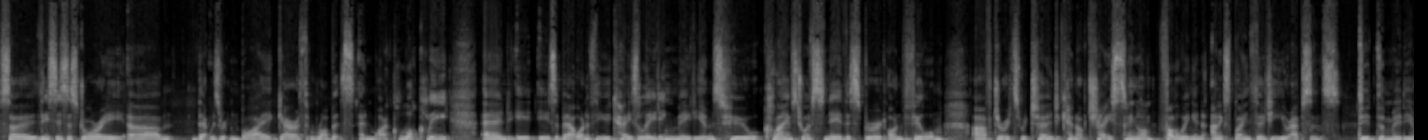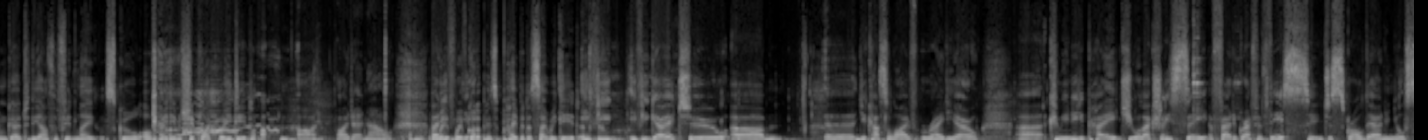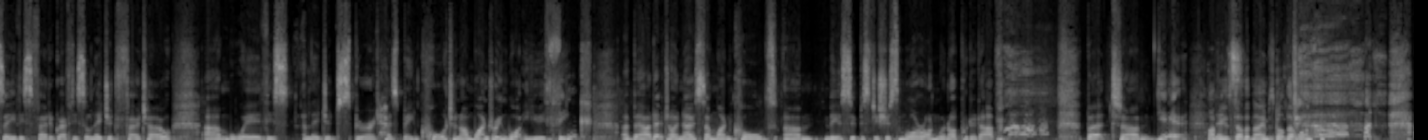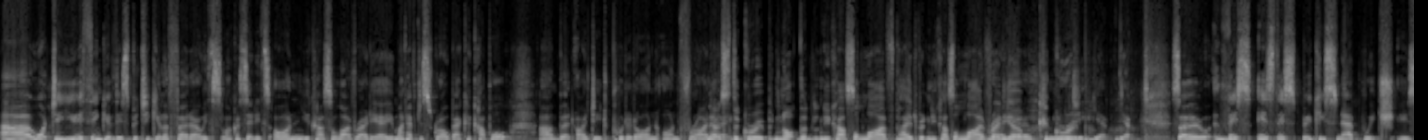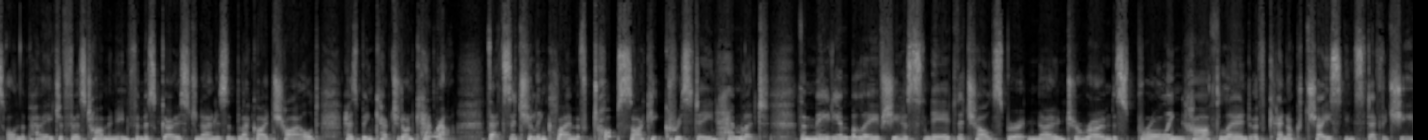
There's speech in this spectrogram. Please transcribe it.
So, this is a story um, that was written by Gareth Roberts and Mike Lockley, and it is about one of the UK's leading mediums who claims to have snared the spirit on film after its return to Cannock Chase. Hang on. Following an unexplained 30 year absence. Did the medium go to the Arthur Findlay School of Mediumship like we did? Oh, I don't know. we, if- we've if- got a piece of paper to say we did. if you if you go to um, uh, Newcastle Live Radio uh, community page, you will actually see a photograph of this. So just scroll down and you'll see this photograph, this alleged photo, um, where this alleged spirit has been caught. And I'm wondering what you think about it. I know someone called um, me a superstitious moron when I put it up. but um, yeah. I've used other names, not that one. uh, what do you think of this particular photo? It's like I said, it's on Newcastle Live Radio. You might have to scroll back a couple, uh, but I did put it on on Friday. no, it's the group, not the Newcastle Live page, but Newcastle Live Radio, community. group. Yep, yep. So this is this spooky snap, which is on the page. The first time an infamous ghost known as the Black-Eyed Child has been captured on camera. That's a chilling claim of top psychic Christine Hamlet. The medium believes she has snared the child spirit known to roam the sprawling hearthland of Cannock Chase in Staffordshire.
